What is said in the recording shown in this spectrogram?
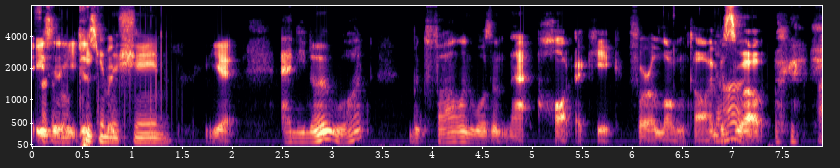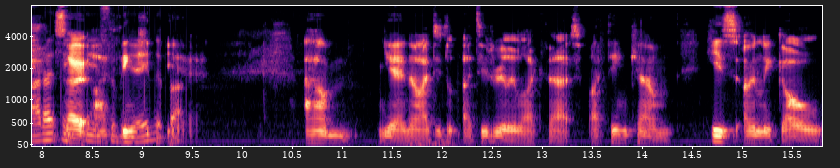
Isn't like a he just kick in the Mc- shin. Yeah. And you know what? McPharlin wasn't that hot a kick for a long time as well. I don't so think he I think either. But yeah. Um yeah, no, I did I did really like that. I think um his only goal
